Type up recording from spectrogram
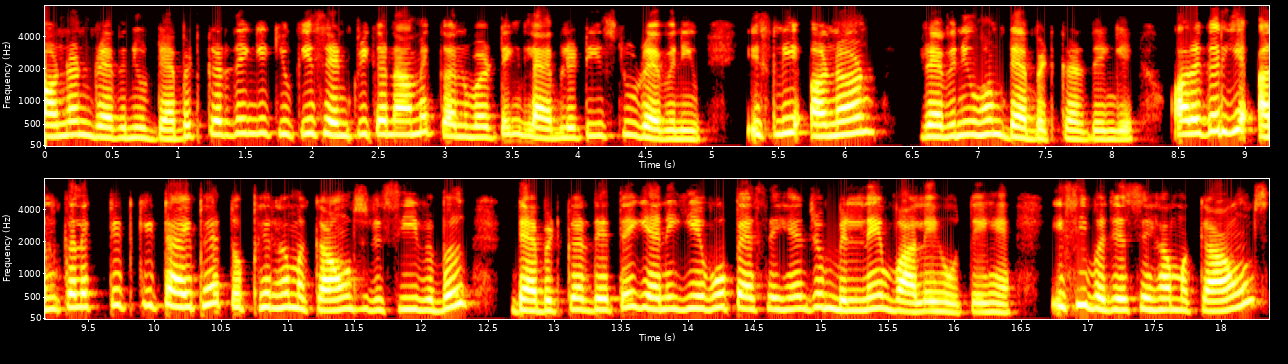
अनर्न रेवेन्यू डेबिट कर देंगे क्योंकि इस एंट्री का नाम है कन्वर्टिंग लाइबिलिटीज टू रेवेन्यू इसलिए अनर्न रेवेन्यू हम डेबिट कर देंगे। और अगर ये अनकलेक्टेड की टाइप है तो फिर हम अकाउंट्स रिसीवेबल डेबिट कर देते हैं। यानी ये वो पैसे हैं जो मिलने वाले होते हैं। इसी वजह से हम अकाउंट्स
